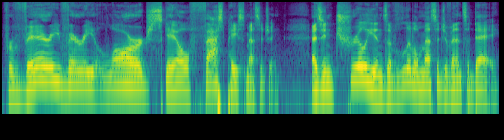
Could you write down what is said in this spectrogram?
for very, very large scale, fast paced messaging, as in trillions of little message events a day.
